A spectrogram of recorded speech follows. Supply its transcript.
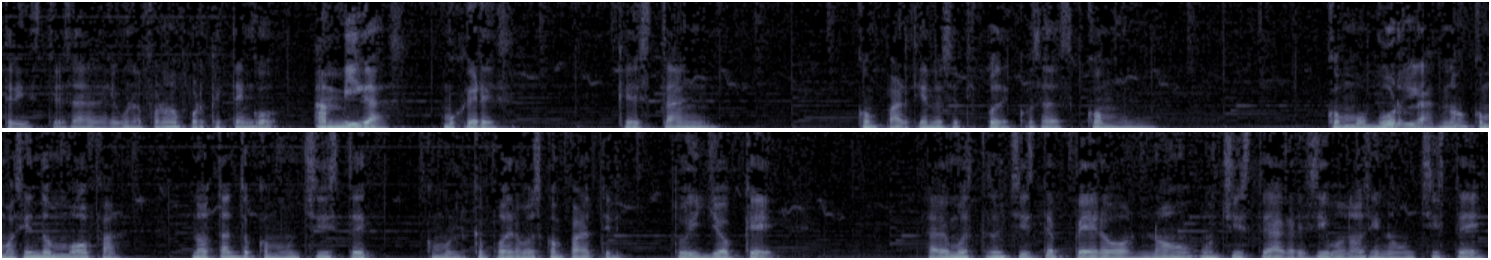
tristeza de alguna forma porque tengo amigas, mujeres, que están compartiendo ese tipo de cosas como, como burla, ¿no? Como haciendo mofa, no tanto como un chiste como lo que podremos compartir tú y yo que sabemos que es un chiste, pero no un chiste agresivo, ¿no? Sino un chiste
